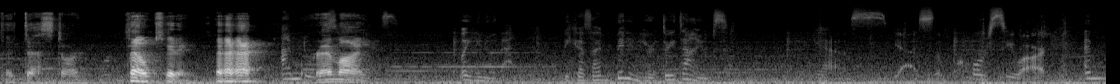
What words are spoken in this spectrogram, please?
The Death Star. No kidding. I'm Or am I? Well, you know that. Because I've been in here three times. Yes, yes, of course you are. And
